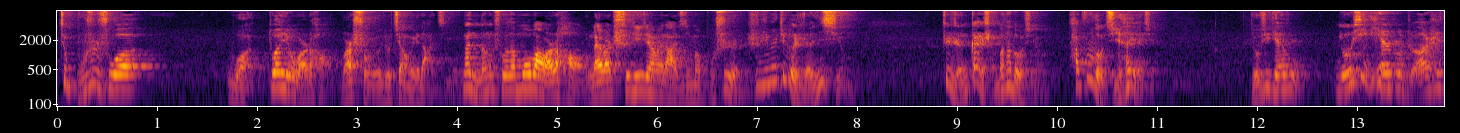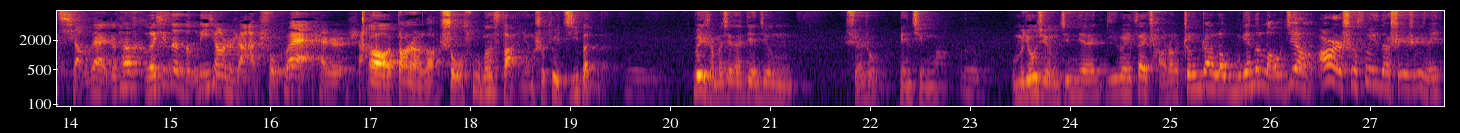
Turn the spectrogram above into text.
就不是说我端游玩的好，玩手游就降维打击。那你能说他 MOBA 玩的好，来玩吃鸡降维打击吗？不是，是因为这个人行，这人干什么他都行，他自走棋他也行，游戏天赋游戏天赋主要是强在，就它核心的能力项是啥？手快还是啥？哦、当然了，手速跟反应是最基本的。为什么现在电竞选手年轻啊？嗯我们有请今天一位在场上征战了五年的老将，二十岁的谁谁谁，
